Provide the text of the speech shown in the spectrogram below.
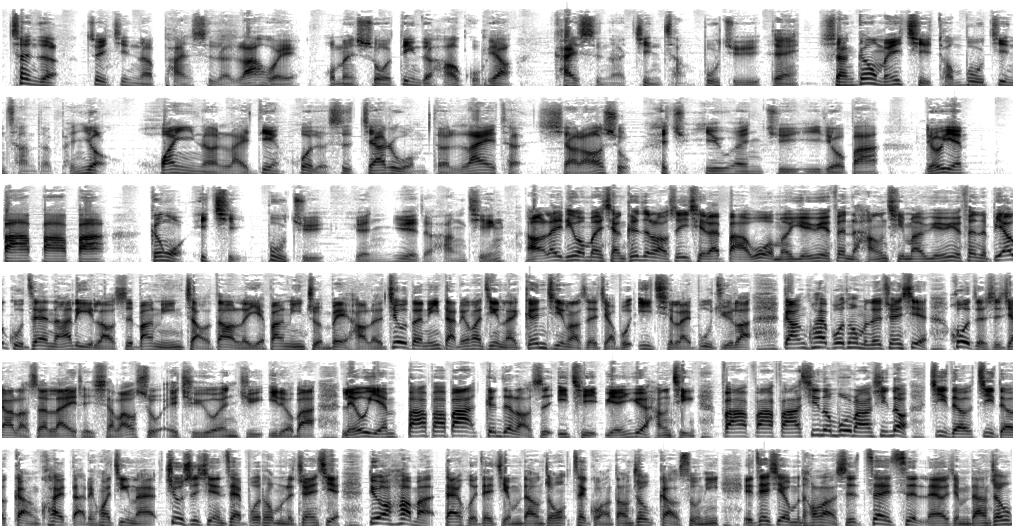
趁着最近呢盘势的拉回，我们锁定的好股票开始呢进场布局。对，想跟我们一起同步进场的朋友，欢迎呢来电或者是加入我们的 Light 小老鼠 H U N G 一六八留言八八八，跟我一起布局。元月的行情，好，来听我们想跟着老师一起来把握我们元月份的行情吗？元月份的标股在哪里？老师帮您找到了，也帮您准备好了，就等您打电话进来，跟紧老师的脚步，一起来布局了。赶快拨通我们的专线，或者是加老师的 Light 小老鼠 H U N G 一六八留言八八八，跟着老师一起元月行情发发发，心动不如马上行动，记得记得赶快打电话进来，就是现在拨通我们的专线，电话号码待会在节目当中，在广告当中告诉您。也谢谢我们童老师再次来到节目当中。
